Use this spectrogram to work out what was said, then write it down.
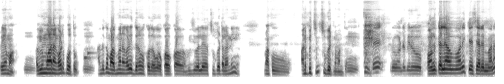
ప్రేమ. అభిమానం కాబట్టి పోతావు. అందుకే మా అభిమానం కాబట్టి ఇద్దరం ఒక ఒక విజువల్ చూపెట్టాలని నాకు అనిపించింది చూపెట్టినాం అంతే. అంటే ఇప్పుడు అంటే మీరు పవన్ కళ్యాణ్ అభిమాని కేసీఆర్ అభిమాన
